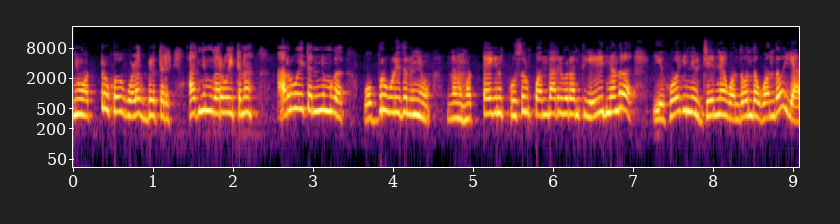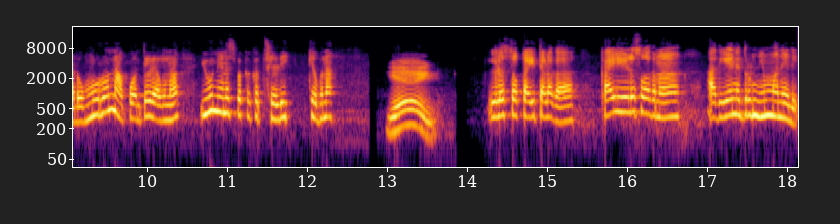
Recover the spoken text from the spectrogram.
ನೀವು ಒಟ್ಟರು ಹೋಗಿ ಒಳಗೆ ಬೀಳ್ತಾರೆ. ಅದು ನಿಮ್ಗೆ ಅರಿವು ಐತನ? ಅರಿವು ಐತನ ನಿಮ್ಗೆ? ಒಬ್ರು ಉಳಿದಿಲ್ಲ ನೀವು. ನನ್ನ ಹೊಟ್ಟೆಗಿನ ಕೂಸಲ್ ಕೊಂದಾರ ಇವ್ರು ಅಂತ ಹೇಳಿದ್ನಂದ್ರೆ ಈಗ ಹೋಗಿ ನೀವು ಜೇಲ್ನ್ಯಾಗ ಒಂದೊಂದು ಒಂದು ಎರಡು ಮೂರು ನಾಲ್ಕು ಅಂತೇಳಿ ಅವನ ಇವು ನೆನೆಸ್ಬೇಕಾಗತ್ತೆ ಹೇಳಿ. ಕೆಬನ ಏಯ್! ಇಳಿಸೋ ಕೈ ತಳಗ. ಕೈ ಇಳಿಸೋದನ ಅದೇನಿದ್ರು ನಿಮ್ಮ ಮನೇಲಿ.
